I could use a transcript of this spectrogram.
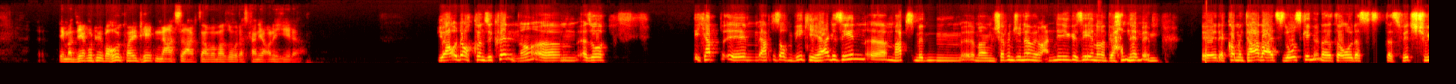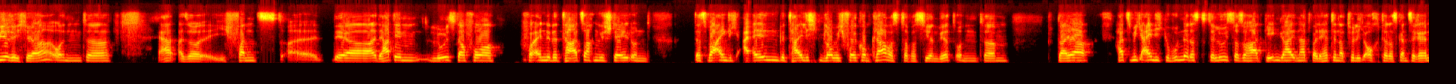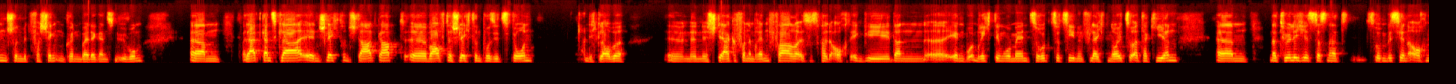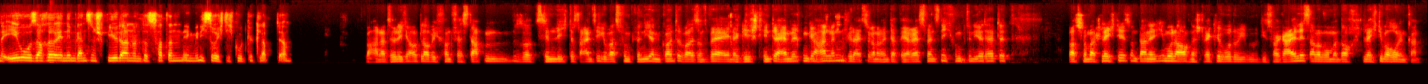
dem man sehr gute Überholqualitäten nachsagt, sagen wir mal so. Das kann ja auch nicht jeder. Ja, und auch konsequent. Ne? Ähm, also ich habe ähm, hab das auf dem Weg hierher gesehen, ähm, habe es mit dem, äh, meinem Chefingenieur, mit dem Andi gesehen und wir haben im, äh, der Kommentar war, als es losging und dachte, oh, das, das wird schwierig, ja. Und äh, ja, also ich fand, äh, der, der hat dem Louis davor vollendete Tatsachen gestellt und das war eigentlich allen Beteiligten, glaube ich, vollkommen klar, was da passieren wird. Und ähm, daher hat es mich eigentlich gewundert, dass der Luis da so hart gegengehalten hat, weil er hätte natürlich auch das ganze Rennen schon mit verschenken können bei der ganzen Übung. Ähm, weil er hat ganz klar einen schlechteren Start gehabt, äh, war auf der schlechteren Position. Und ich glaube, äh, eine Stärke von einem Rennfahrer ist es halt auch irgendwie dann äh, irgendwo im richtigen Moment zurückzuziehen und vielleicht neu zu attackieren. Ähm, natürlich ist das so ein bisschen auch eine Ego-Sache in dem ganzen Spiel dann und das hat dann irgendwie nicht so richtig gut geklappt, ja. War natürlich auch, glaube ich, von Verstappen so ziemlich das Einzige, was funktionieren konnte, weil sonst wäre er in der Gischt hinter Hamilton gehangen, vielleicht sogar noch hinter Perez, wenn es nicht funktioniert hätte, was schon mal schlecht ist. Und dann in Imola auch eine Strecke, wo du, die zwar geil ist, aber wo man doch schlecht überholen kann.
